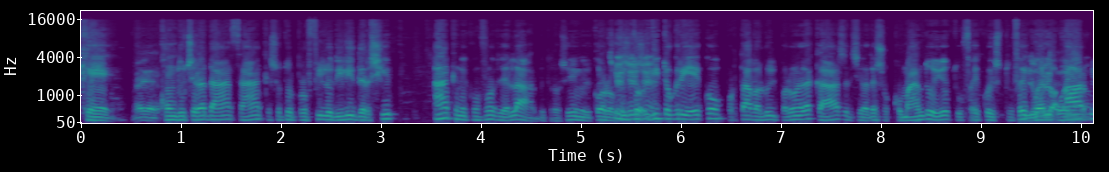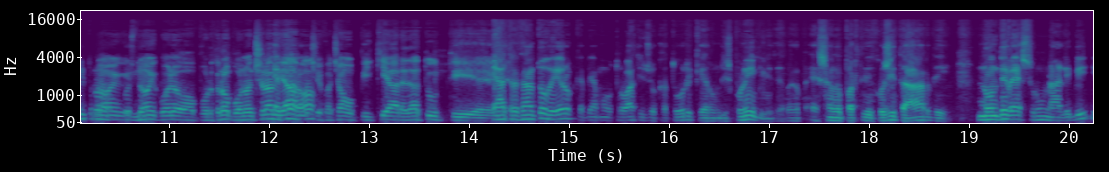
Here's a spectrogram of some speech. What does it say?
che Eh, conduce la danza anche sotto il profilo di leadership anche nei confronti dell'arbitro. Se io mi ricordo, Sì, sì, Vito, sì. Vito Grieco portava lui il pallone da casa, diceva adesso comando io, tu fai questo, tu fai Noi quello, quello- arbitro. Noi, questo- noi quello purtroppo non ce l'abbiamo, però- ci facciamo picchiare da tutti. E... È altrettanto vero che abbiamo trovato i giocatori che erano disponibili, essendo partiti così tardi, non deve essere un alibi,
